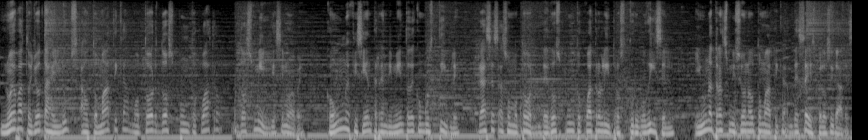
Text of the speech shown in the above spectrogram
Nueva Toyota Hilux automática motor 2.4 2019 con un eficiente rendimiento de combustible gracias a su motor de 2.4 litros turbodiesel y una transmisión automática de 6 velocidades.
